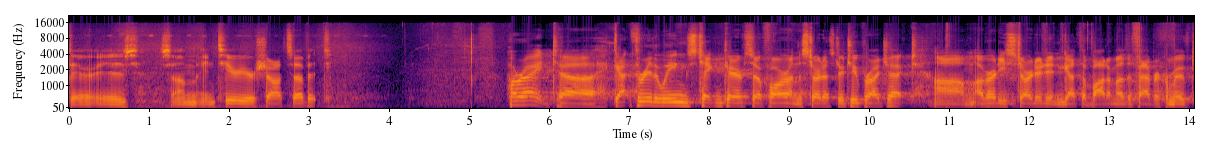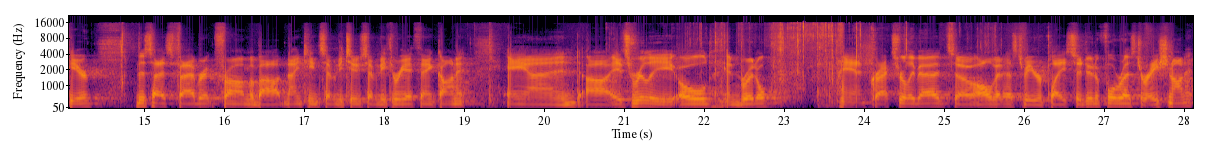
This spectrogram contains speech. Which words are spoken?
there is some interior shots of it. All right, uh, got three of the wings taken care of so far on the Starduster Too project. Um, I've already started and got the bottom of the fabric removed here. This has fabric from about 1972, 73, I think, on it. And uh, it's really old and brittle and cracks really bad, so all of it has to be replaced. So doing a full restoration on it.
